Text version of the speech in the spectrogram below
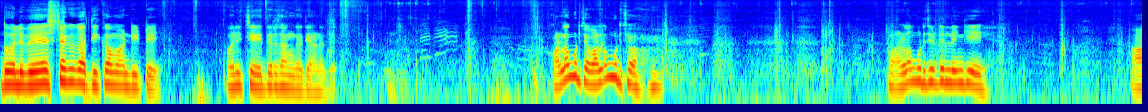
ഇതുപോലെ വേസ്റ്റൊക്കെ കത്തിക്കാൻ വേണ്ടിയിട്ടേ ഒരു ചെയ്തൊരു സംഗതിയാണിത്. വെള്ളം കുടിച്ചോ വെള്ളം കുടിച്ചോ? വെള്ളം കുടിച്ചിട്ടില്ലെങ്കിൽ ആ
